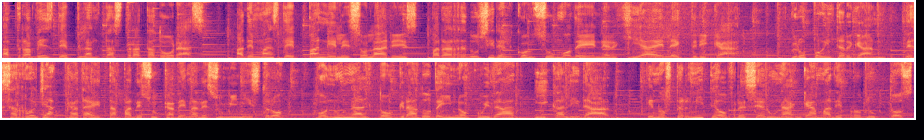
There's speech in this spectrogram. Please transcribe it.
a través de plantas tratadoras, además de paneles solares para reducir el consumo de energía eléctrica. Grupo Intergan desarrolla cada etapa de su cadena de suministro con un alto grado de inocuidad y calidad que nos permite ofrecer una gama de productos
